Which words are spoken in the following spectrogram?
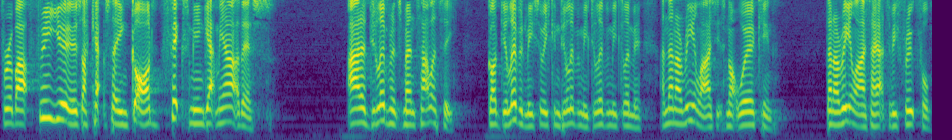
for about three years, I kept saying, God, fix me and get me out of this. I had a deliverance mentality. God delivered me so he can deliver me, deliver me, deliver me. And then I realized it's not working. Then I realized I had to be fruitful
